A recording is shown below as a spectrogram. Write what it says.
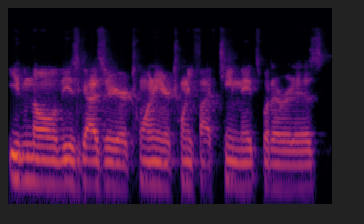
even though these guys are your 20 or 25 teammates, whatever it is,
